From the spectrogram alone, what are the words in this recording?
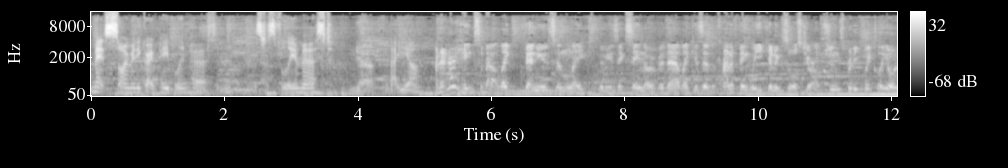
met so many great people in Perth, and was just fully immersed Yeah. for that year. I don't know heaps about like venues and like the music scene over there. Like, is it the kind of thing where you can exhaust your options pretty quickly, or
